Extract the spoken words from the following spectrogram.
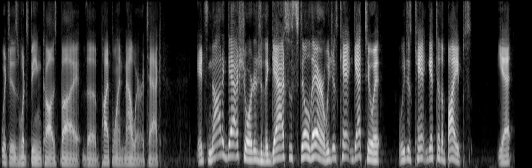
which is what's being caused by the pipeline malware attack. It's not a gas shortage. The gas is still there. We just can't get to it. We just can't get to the pipes yet.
